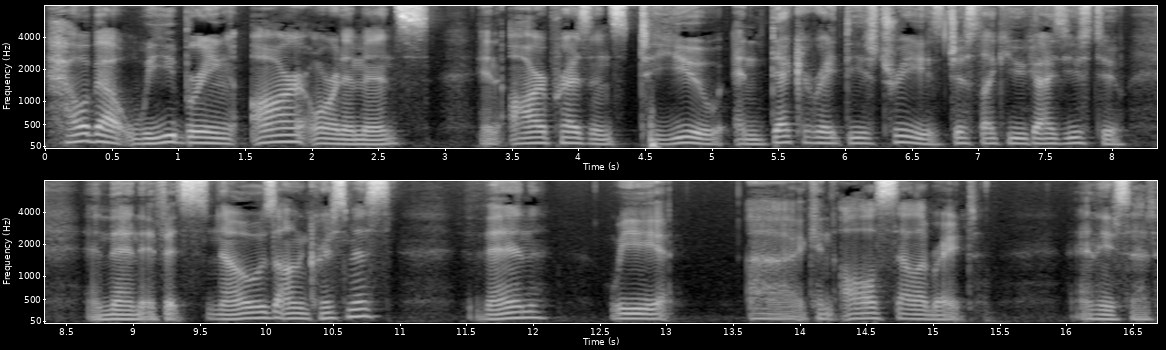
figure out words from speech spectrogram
How about we bring our ornaments and our presents to you and decorate these trees just like you guys used to. And then if it snows on Christmas, then we uh, can all celebrate. And he said,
